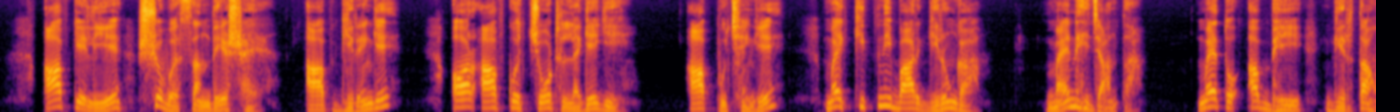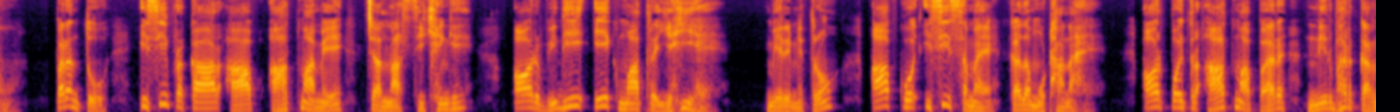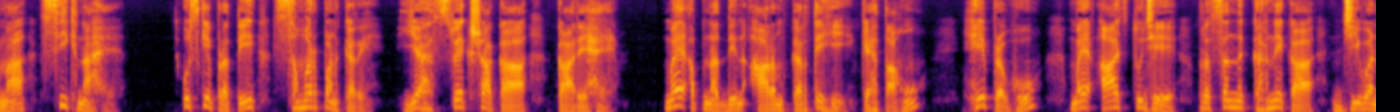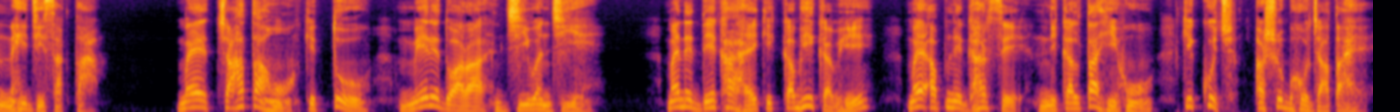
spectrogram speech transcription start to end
आपके लिए शुभ संदेश है। आप गिरेंगे और आपको चोट लगेगी। आप पूछेंगे, मैं कितनी बार गिरूँगा? मैं नहीं जानता। मैं तो अब भी गिरता हूँ। परंतु इसी प्रकार आप आत्मा में चलना सीखेंगे और विधि एकमात्र यही है। मेरे मित्रों, आपको इसी समय कदम उठाना है और पवित्र आत्मा पर निर्भर करना सीखना है। उसके प्रति समर्पण करें। यह स्वेच्छा का कार्य है। मैं अपना दिन आरंभ करते ही कहता हूँ, हे प्रभु, मैं आज तुझे प्रसन्न करने का जीवन नहीं जी सकता। मैं चाहता हूँ कि तू मेरे द्वारा जीवन जिए। मैंने देखा है कि कभी कभी मैं अपने घर से निकलता ही हूँ कि कुछ अशुभ हो जाता है।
